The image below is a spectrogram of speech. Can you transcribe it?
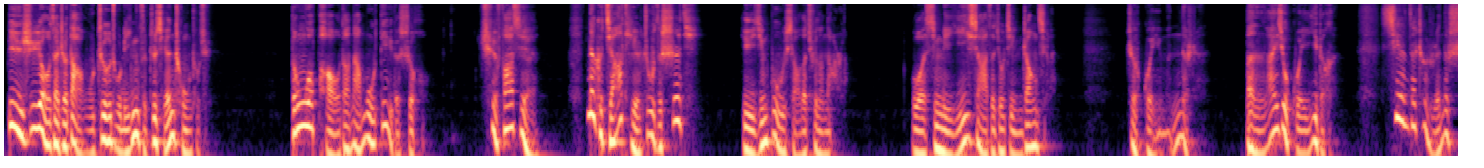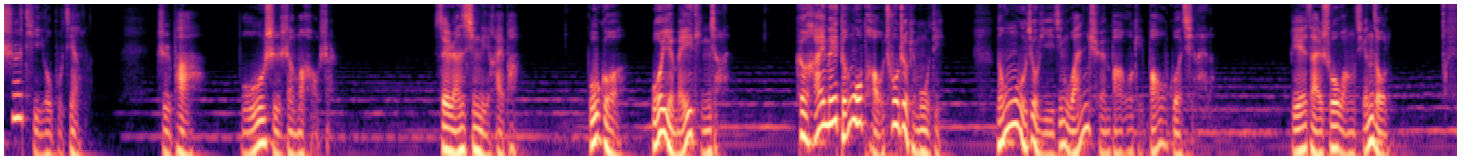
必须要在这大雾遮住林子之前冲出去。等我跑到那墓地的时候，却发现，那个假铁柱子尸体已经不晓得去了哪儿了。我心里一下子就紧张起来。这鬼门的人本来就诡异的很，现在这人的尸体又不见了，只怕不是什么好事儿。虽然心里害怕，不过我也没停下来。可还没等我跑出这片墓地。浓雾就已经完全把我给包裹起来了，别再说往前走了，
